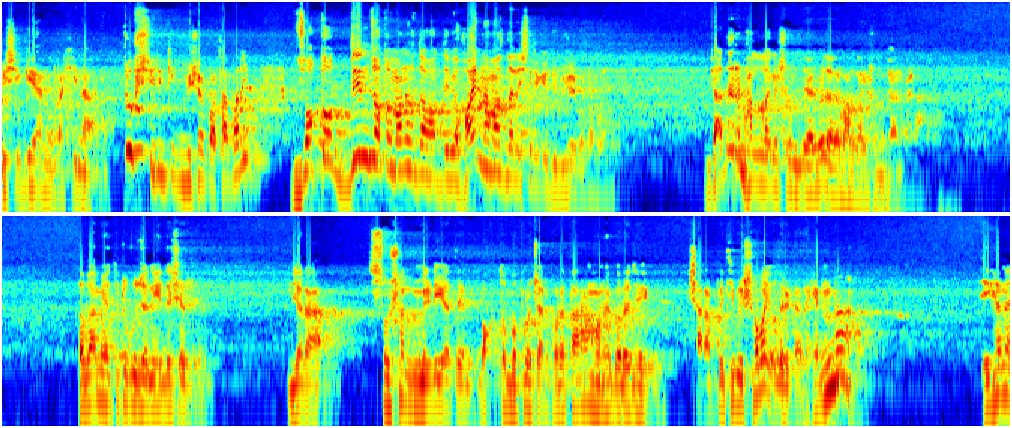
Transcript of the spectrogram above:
বেশি জ্ঞান রাখি না। একটু সিরিকি বিষয়ে কথা পারি যত দিন যত মানুষ দাওয়াত দেবে, হয় নামাজ নালে সিরিকি বিষয়ে কথা বলে। যাদের ভালো লাগে শুনতে আসবে যাদের ভালো লাগে শুনতে আসবে না। তবে আমি এতটুকু জানি দেশের যারা সোশ্যাল মিডিয়াতে বক্তব্য প্রচার করে, তারা মনে করে যে সারা পৃথিবীর সবাই ওদের এটা দেখেন না। এখানে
